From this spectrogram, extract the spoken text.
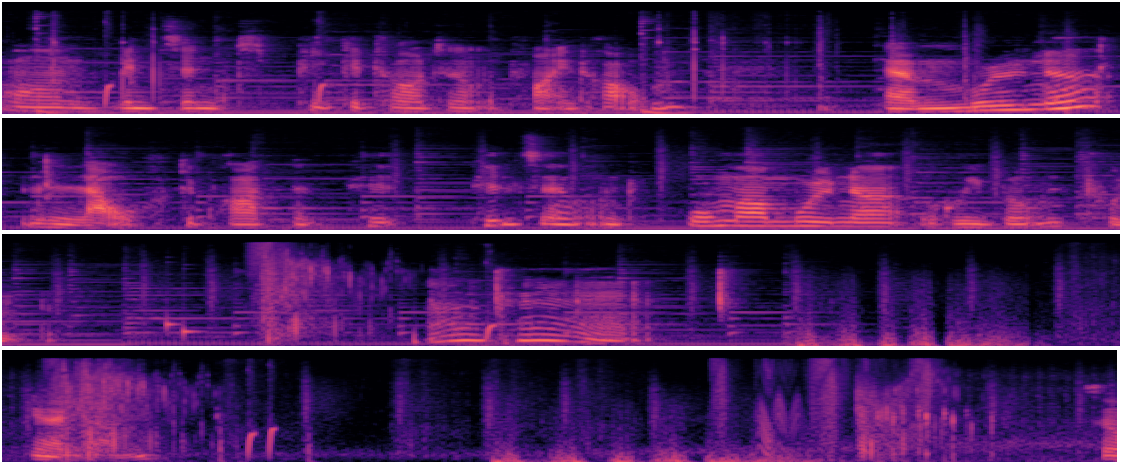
und Vincent pinke Torte und Weintrauben. Herr Mullner, Lauch, gebratene Pil Pilze und Oma Mullner, Rübe und Tulpe. Okay. Ja, dann. So.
